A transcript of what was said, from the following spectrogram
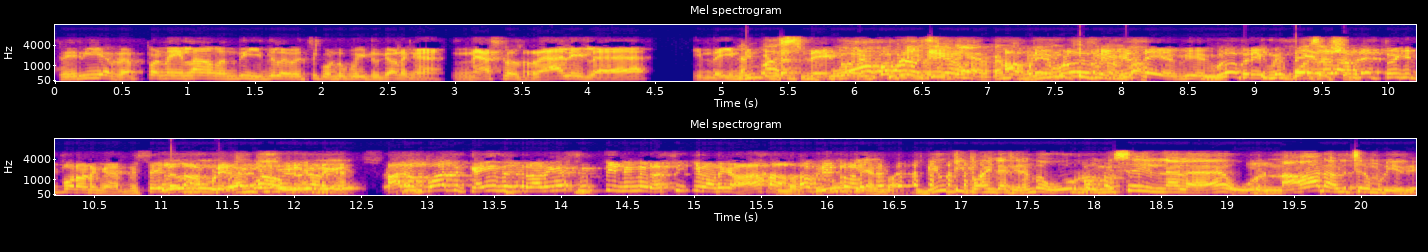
பெரிய வெப்பனை எல்லாம் வந்து இதுல வச்சு கொண்டு போயிட்டு இருக்கானுங்க. நேஷனல் ரேலில இந்த இண்டிபெண்டன்ஸ் நண்பா, டேக்கோ ஓப்பனா ரிபப்ளிக் டேக்கோ வச்சிருக்காங்க. நண்பா, அப்படியே இவ்வளவு பெரிய beautiful மிசைல் இவ்வளவு பெரிய Beautiful மிசைல் perception. அப்படியே தூக்கிட்டு போறானுங்க. மிசைல் எல்லாம் அப்படியே நண்பா, கொண்டு போயிட்டு இருக்கானுங்க. ஒரு- அத பார்த்து கை தட்டுறானுங்க சுத்தி நின்னு ரசிக்கிறானுங்க. பியூட்டி பாயிண்ட் ஆஃப் ஒரு மிசைல்னால ஒரு நாடு அழிச்சிட முடியுது.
